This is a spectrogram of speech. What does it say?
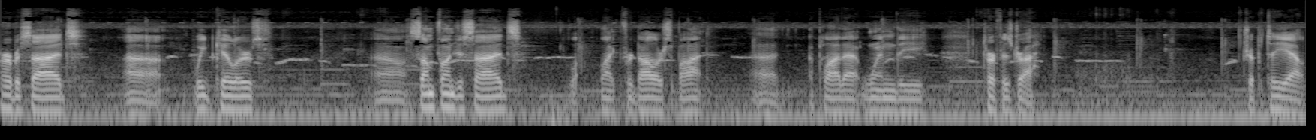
herbicides, uh, weed killers, uh, some fungicides, like for dollar spot, uh, apply that when the turf is dry. Triple T out.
